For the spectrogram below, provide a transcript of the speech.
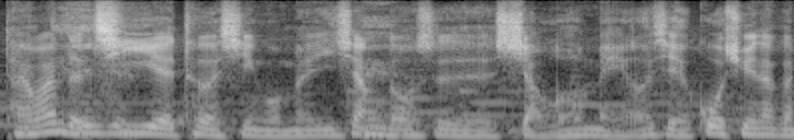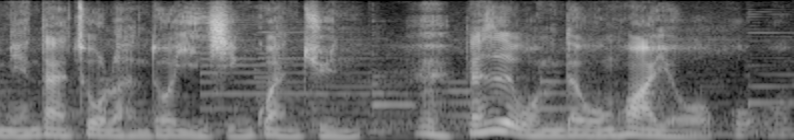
台湾的企业特性，我们一向都是小而美，而且过去那个年代做了很多隐形冠军。但是我们的文化有我我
